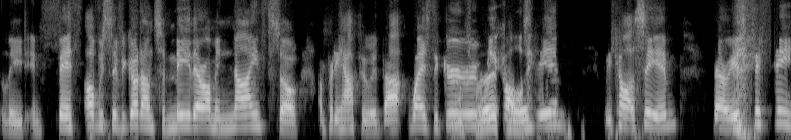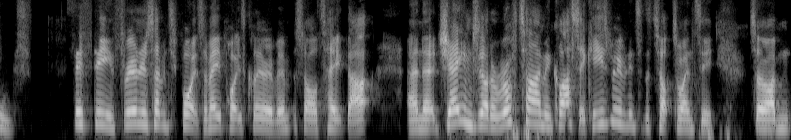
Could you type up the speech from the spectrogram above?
lead in fifth. Obviously, if you go down to me there, I'm in ninth, so I'm pretty happy with that. Where's the guru? Work, we can't Ollie. see him. We can't see him. There he is, 15th. 15, 370 points. I'm eight points clear of him, so I'll take that. And uh, James got a rough time in Classic. He's moving into the top 20. So I'm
